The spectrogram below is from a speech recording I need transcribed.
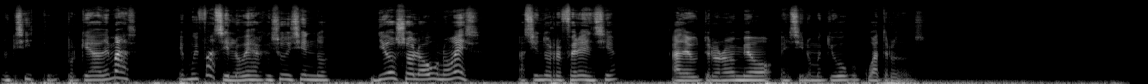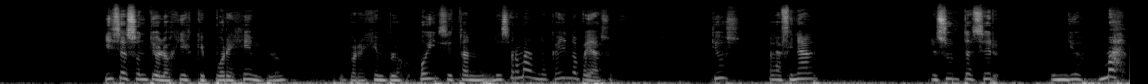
No existe. Porque además es muy fácil, lo ves a Jesús diciendo, Dios solo uno es, haciendo referencia a Deuteronomio, eh, si no me equivoco, 4.2. Y esas son teologías que, por ejemplo, por ejemplo, hoy se están desarmando, cayendo pedazos. Dios, a la final, resulta ser un Dios más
